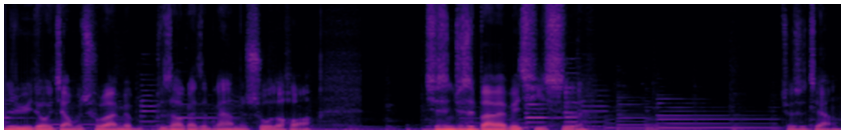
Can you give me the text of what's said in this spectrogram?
日语都讲不出来，没不知道该怎么跟他们说的话，其实你就是白白被歧视了。就是这样。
